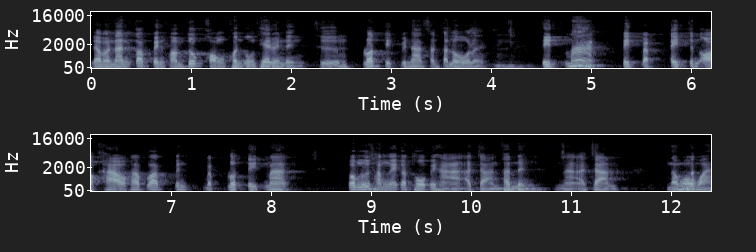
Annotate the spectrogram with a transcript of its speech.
แล้ววันนั้นก็เป็นความทุกข์ของคนกรุงเทพเป็นหนึ่ง คือรถติดวินาศสันตโลเลย ติดมาก ติดแบบติดจนออกข่าวครับ ว่าเป็นแบบรถติดมาก ก็ไม่รู้ทำไงก็โทรไปหาอาจารย์ท่านหนึ่งนะอาจารย์นววัน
